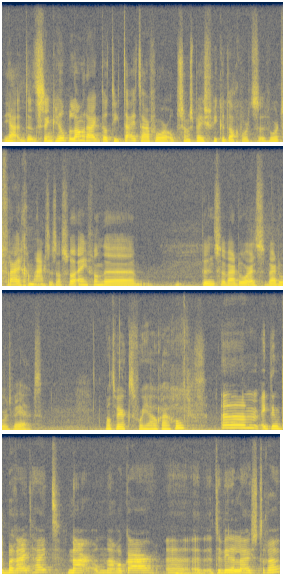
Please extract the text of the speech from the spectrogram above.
ja, dat is denk ik heel belangrijk dat die tijd daarvoor op zo'n specifieke dag wordt, wordt vrijgemaakt. Dus dat is wel een van de waardoor het, waardoor het werkt. Wat werkt voor jou, Rachel? Um, ik denk de bereidheid naar, om naar elkaar uh, te willen luisteren.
